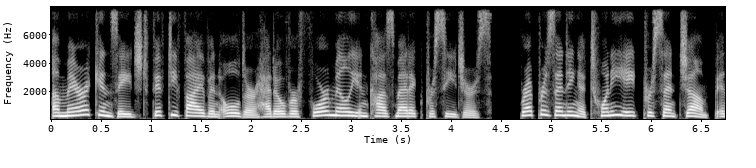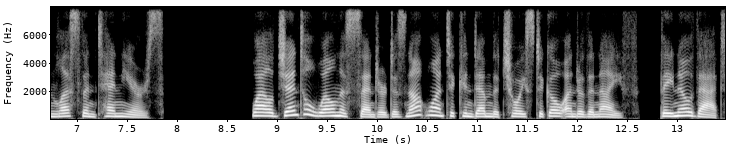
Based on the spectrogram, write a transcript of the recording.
Americans aged 55 and older had over 4 million cosmetic procedures, representing a 28% jump in less than 10 years. While Gentle Wellness Center does not want to condemn the choice to go under the knife, they know that,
